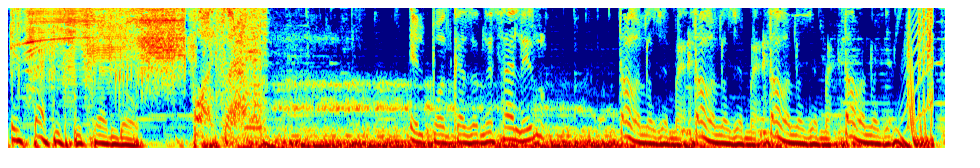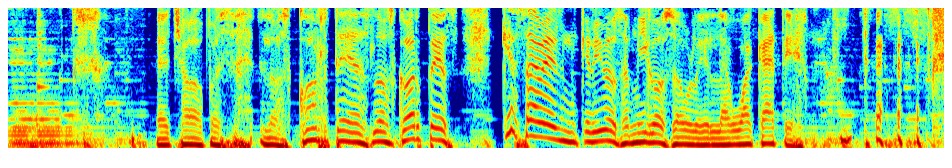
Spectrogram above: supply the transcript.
Estás escuchando El podcast donde salen todos los demás. Todos los demás. Todos los demás. Todos los demás. Hecho, pues los cortes, los cortes. ¿Qué saben, queridos amigos, sobre el aguacate?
